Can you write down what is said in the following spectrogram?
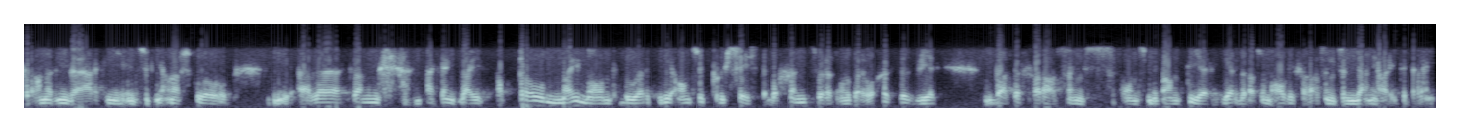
verander nie werk nie en soek nie ander skool nie. Hulle kan ek dink by April, Mei maand behoort hierdie aansoekproses te begin sodat ons by Augustus weet watter verrassings ons moet hanteer eerder as om al die verrassings in Januarie te kry.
